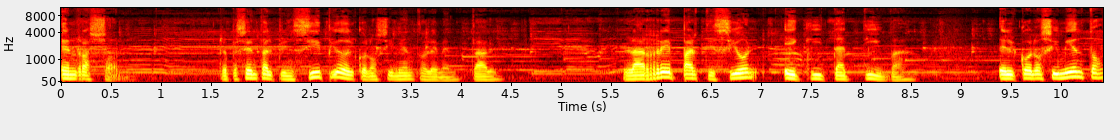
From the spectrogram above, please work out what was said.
en razón. Representa el principio del conocimiento elemental, la repartición equitativa, el conocimiento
